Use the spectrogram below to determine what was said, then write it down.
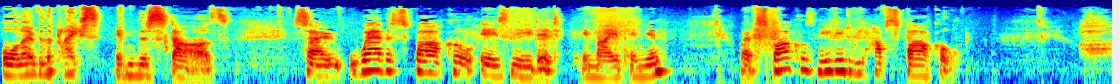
all over the place in the stars. So where the sparkle is needed, in my opinion, where the sparkle's needed, we have sparkle. Oh,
